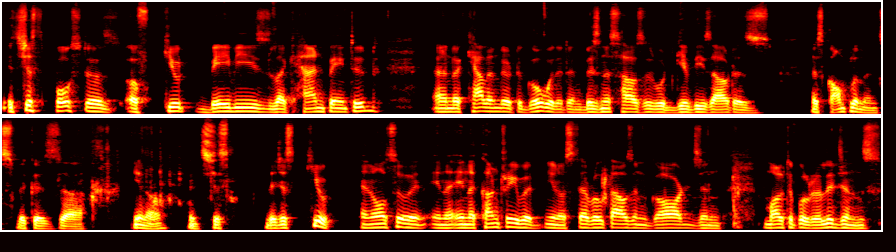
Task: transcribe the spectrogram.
it's just posters of cute babies like hand painted and a calendar to go with it. And business houses would give these out as as compliments because uh, you know it's just they're just cute. And also in, in, a, in a country with you know several thousand gods and multiple religions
